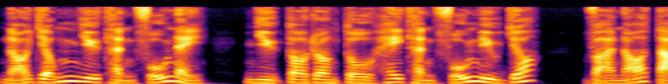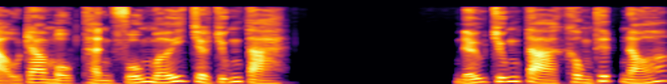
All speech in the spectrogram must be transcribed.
nó giống như thành phố này, như Toronto hay thành phố New York, và nó tạo ra một thành phố mới cho chúng ta. Nếu chúng ta không thích nó,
